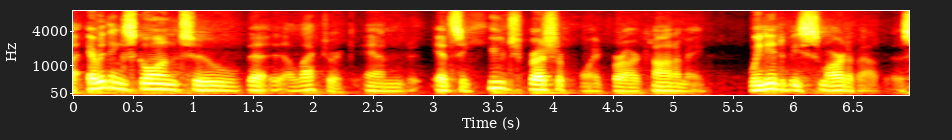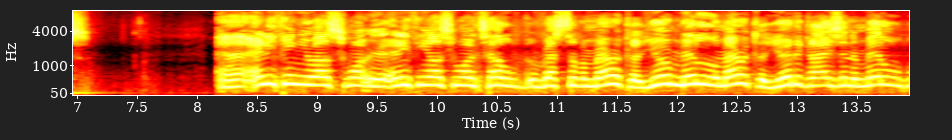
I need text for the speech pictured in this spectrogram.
Uh, everything's going to electric, and it's a huge pressure point for our economy. We need to be smart about this. Uh, anything you else want? Anything else you want to tell the rest of America? You're middle America. You're the guys in the middle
